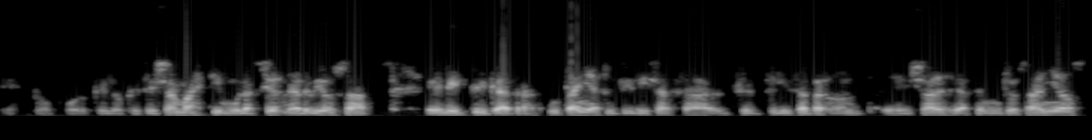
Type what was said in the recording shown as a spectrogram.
esto, porque lo que se llama estimulación nerviosa eléctrica transcutánea se utiliza, se utiliza perdón, eh, ya desde hace muchos años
